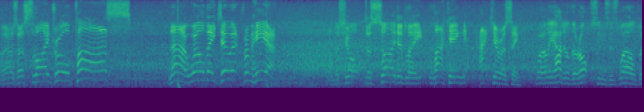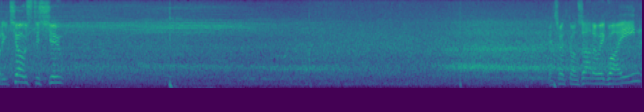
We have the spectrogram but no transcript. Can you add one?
there's a slide rule pass. Now, will they do it from here? And the shot decidedly lacking accuracy. Well, he had other options as well, but he chose to shoot. It's with Gonzalo Higuain.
